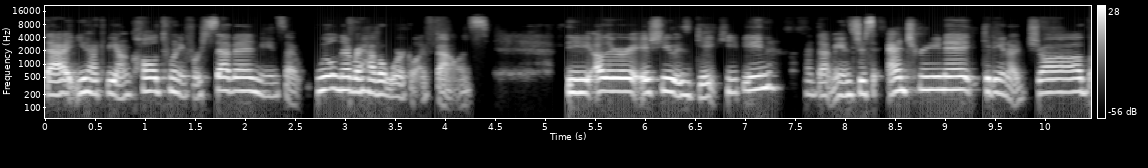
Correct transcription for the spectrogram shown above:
that you have to be on call 24 7 means that we'll never have a work life balance. The other issue is gatekeeping. That means just entering it, getting a job,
